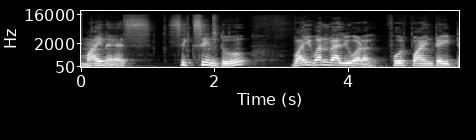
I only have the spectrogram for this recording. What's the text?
minus six into y one value వాడాలి. ఫోర్ పాయింట్ ఎయిట్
